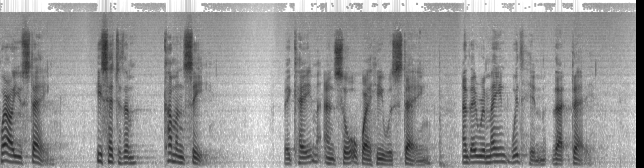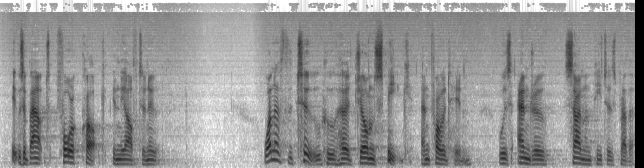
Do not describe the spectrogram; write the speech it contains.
where are you staying? He said to them, Come and see. They came and saw where he was staying, and they remained with him that day. It was about four o'clock in the afternoon. One of the two who heard John speak and followed him was Andrew, Simon Peter's brother.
